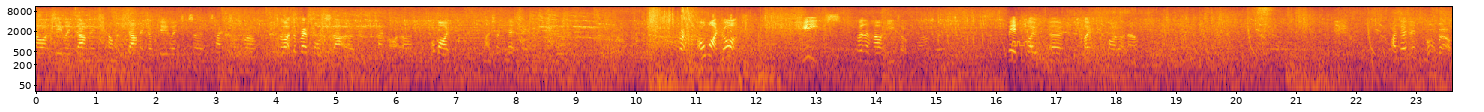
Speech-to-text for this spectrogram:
how I'm dealing damage, how much damage I'm dealing to certain tanks as well. So like the red one's that um, tank right there. Oh my, actually hit me. Oh my god! Jeez! I don't know how he took me down. Be a close, um, close pilot now. I don't know. Oh, move out.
